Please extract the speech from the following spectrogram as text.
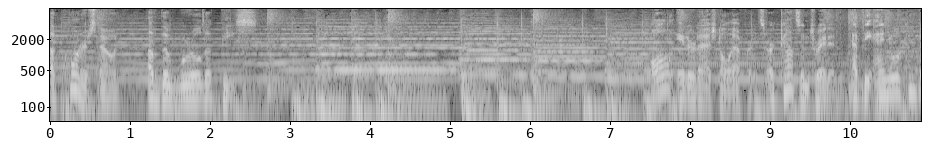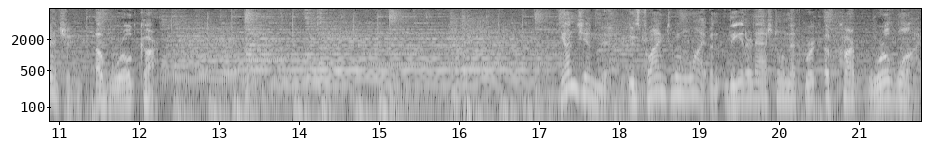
a cornerstone of the world of peace. All international efforts are concentrated at the annual convention of World CARP. Hyunjin Nim is trying to enliven the international network of CARP worldwide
